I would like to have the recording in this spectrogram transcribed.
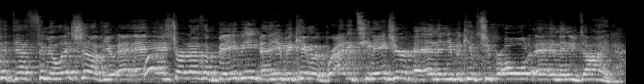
To death simulation of you. And, and you started as a baby, and then you became a bratty teenager, and then you became super old, and, and then you died.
